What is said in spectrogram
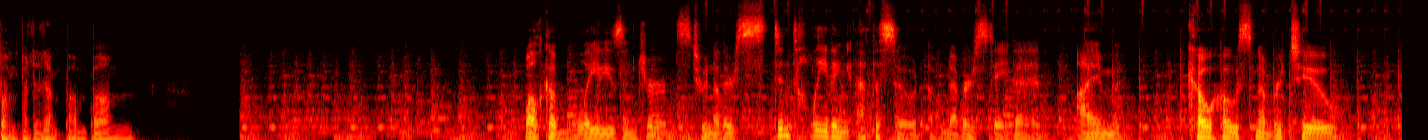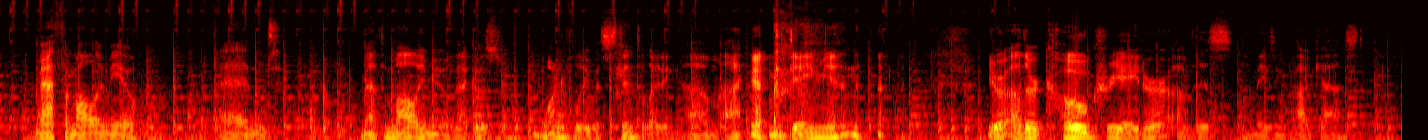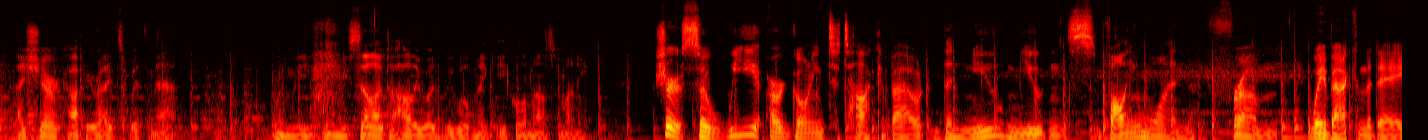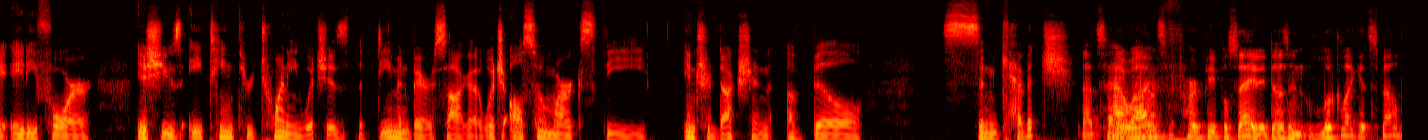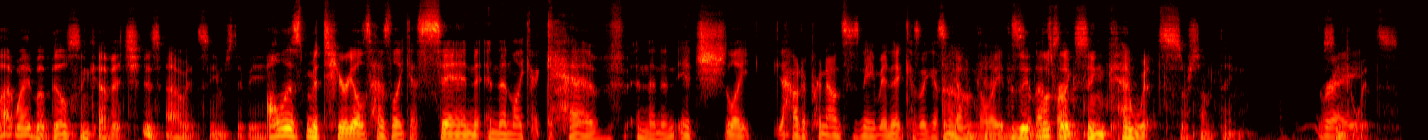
Bum ba dum bum bum. Welcome, ladies and germs, to another scintillating episode of Never Stay Dead. I'm co-host number two, Mathemolomew, and Mathemolomew, that goes wonderfully with scintillating. Um, I am Damien, your other co-creator of this amazing podcast. I share copyrights with Matt. When we when we sell out to Hollywood, we will make equal amounts of money. Sure. So we are going to talk about the New Mutants, Volume 1 from way back in the day, 84, issues 18 through 20, which is the Demon Bear saga, which also marks the introduction of Bill Sienkiewicz. That's How how I've heard people say it. It doesn't look like it's spelled that way, but Bill Sienkiewicz is how it seems to be. All his materials has like a sin and then like a kev and then an itch, like how to pronounce his name in it, because I guess I got annoyed. Because so it looks like Sienkiewicz or something. Right. Sienkiewicz.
